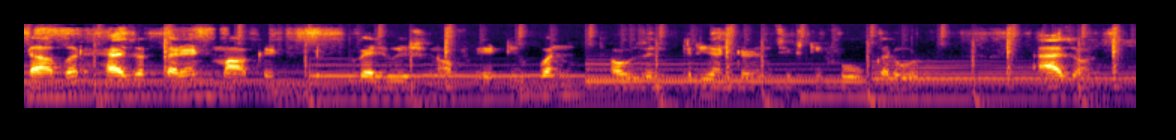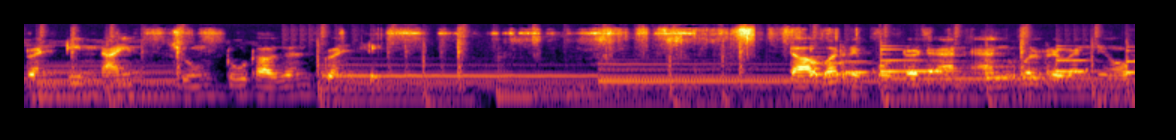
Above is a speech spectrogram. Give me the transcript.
Dabur has a current market valuation of 81,364 crore as on 29 June 2020. Dabur reported an annual revenue of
